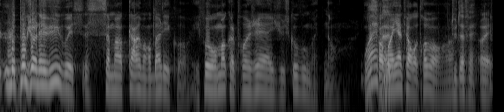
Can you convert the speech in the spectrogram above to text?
le peu que j'en ai vu, oui, ça- m'a carrément emballé. Quoi. Il faut vraiment que le projet aille jusqu'au bout maintenant. Il n'y Ouais, a pas bah, moyen de faire autrement. hein. Tout à fait. Ouais.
